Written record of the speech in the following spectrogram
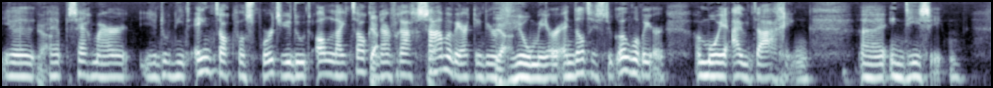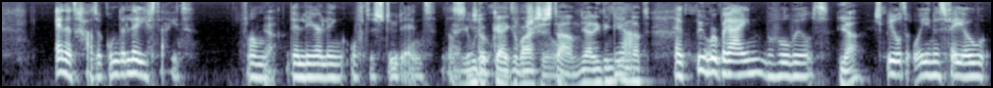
je Ja. hebt zeg maar, je doet niet één tak van sport, je doet allerlei takken. Ja. En daar vraagt samenwerking weer Ja. veel meer. En dat is natuurlijk ook wel weer een mooie uitdaging in die zin. En het gaat ook om de leeftijd van Ja. de leerling of de student. Dat Ja, je moet ook kijken waar ze staan. Ja, ik denk Ja. inderdaad. Het puberbrein bijvoorbeeld Ja, speelt in het VO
